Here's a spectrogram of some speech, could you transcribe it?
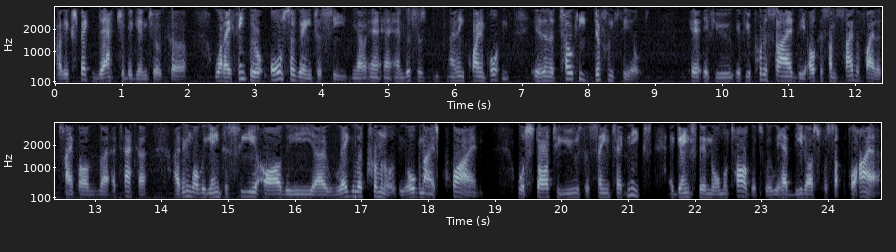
I would expect that to begin to occur. What I think we're also going to see, you know, and, and this is, I think, quite important, is in a totally different field. If you if you put aside the Al-Qassam cyber fighter type of uh, attacker, I think what we're going to see are the uh, regular criminals, the organized crime, will start to use the same techniques against their normal targets, where we have DDoS for, for hire.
